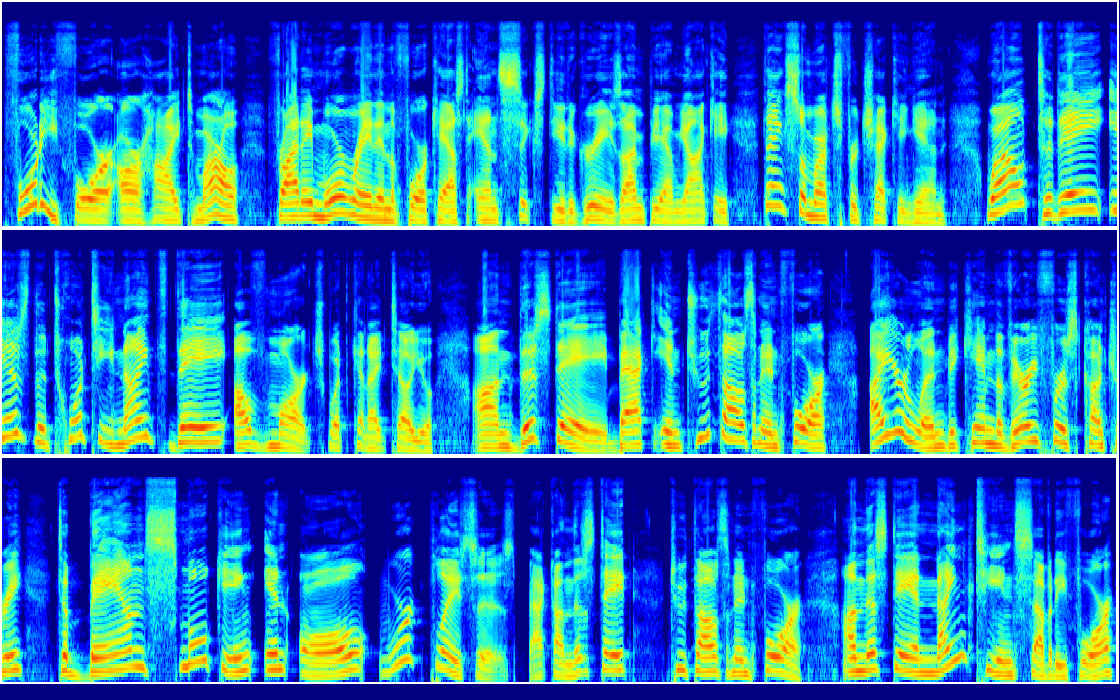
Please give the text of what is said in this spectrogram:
44 are high tomorrow. Friday, more rain in the forecast and 60 degrees. I'm Pam Jahnke. Thanks so much for checking in. Well, today is the 29th day of March. What can I tell you? On this day, back in 2004, Ireland became the very first country to ban smoking in all workplaces. Back on this date, 2004. On this day in 1974,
